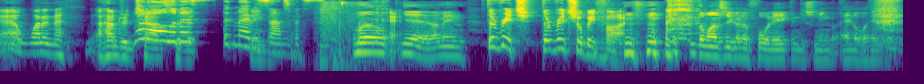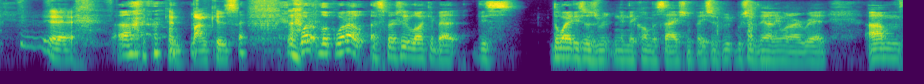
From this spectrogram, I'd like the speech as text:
uh, one in a, a hundred Not chance all of of us, it. But maybe some of us. Well, Okay. yeah. I mean, The rich, the rich will be fine. the ones who can afford air conditioning and or heating. yeah. Uh, And bunkers. what, look, what I especially like about this, the way this was written in the conversation piece, which which is the only one I read, um,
